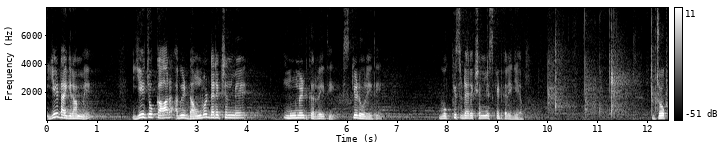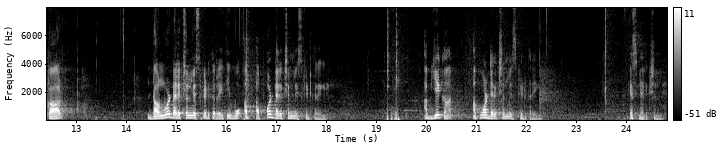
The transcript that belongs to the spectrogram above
ये डायग्राम में ये जो कार अभी डाउनवर्ड डायरेक्शन में मूवमेंट कर रही थी, स्किड हो रही थी। वो किस डायरेक्शन में स्किड करेगी अब? जो कार डाउनवर्ड डायरेक्शन में स्किड कर रही थी, वो अब अपवर्ड डायरेक्शन में स्किड करेगी। अब ये कार अपवर्ड डायरेक्शन में स्किड करेगी। इस डायरेक्शन में।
